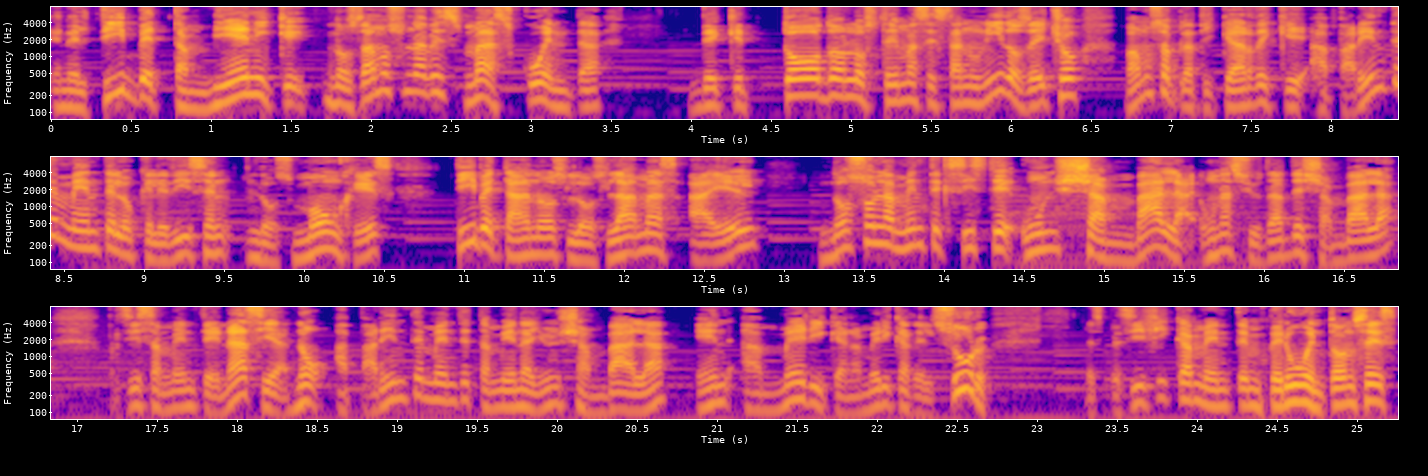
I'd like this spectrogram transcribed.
en el Tíbet también, y que nos damos una vez más cuenta de que todos los temas están unidos. De hecho, vamos a platicar de que aparentemente lo que le dicen los monjes tibetanos, los lamas a él, no solamente existe un Shambhala, una ciudad de Shambhala, precisamente en Asia, no, aparentemente también hay un Shambhala en América, en América del Sur, específicamente en Perú. Entonces,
